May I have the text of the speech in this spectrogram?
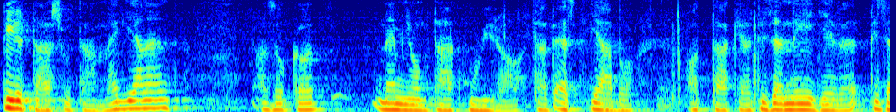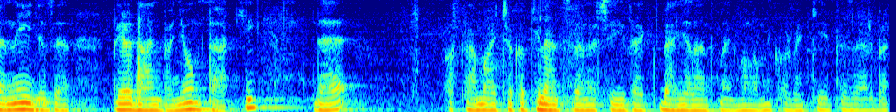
tiltás után megjelent, azokat nem nyomták újra. Tehát ezt hiába adták el, 14, éve, 14 ezer példányban nyomták ki, de aztán majd csak a 90-es években jelent meg valamikor, vagy 2000-ben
